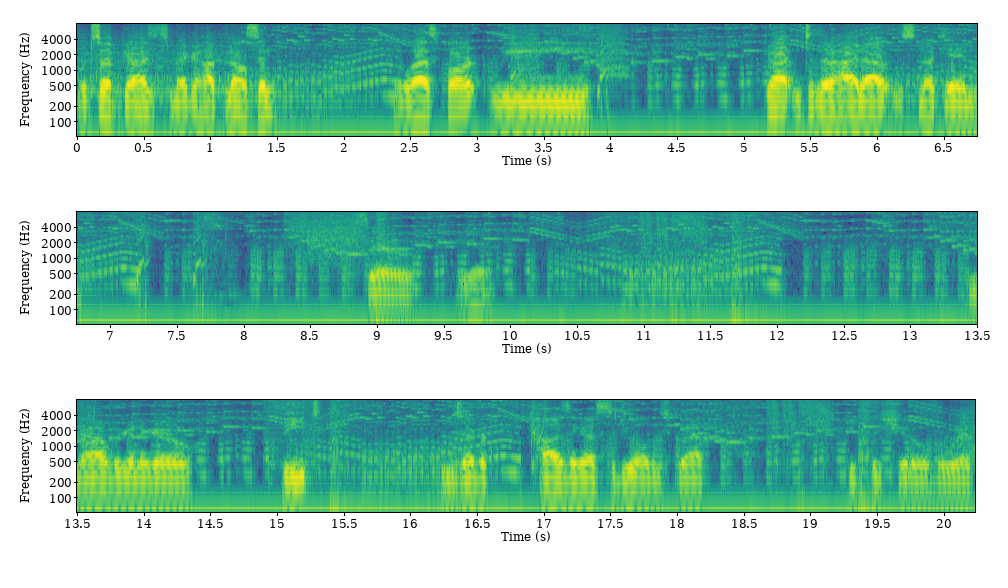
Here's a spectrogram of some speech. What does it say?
What's up, guys? It's Mega Hawk Nelson. In the last part, we got into their hideout and snuck in. So, yeah. And now we're gonna go beat who's ever causing us to do all this crap. Get this shit over with.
